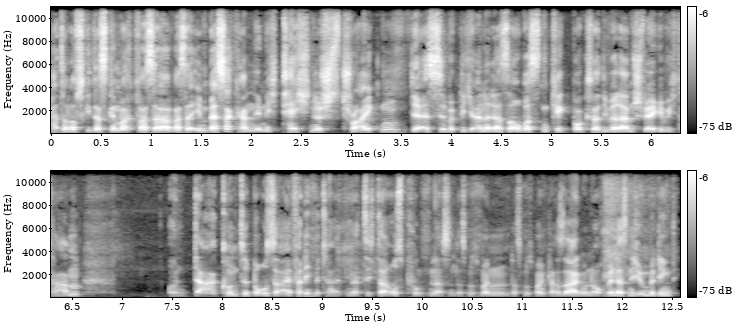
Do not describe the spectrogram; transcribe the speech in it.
hat Arlovski das gemacht, was er, was er eben besser kann, nämlich technisch striken. Der ist ja wirklich einer der saubersten Kickboxer, die wir da im Schwergewicht haben. Und da konnte Bowser einfach nicht mithalten, hat sich da auspunkten lassen. Das muss, man, das muss man klar sagen. Und auch wenn das nicht unbedingt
